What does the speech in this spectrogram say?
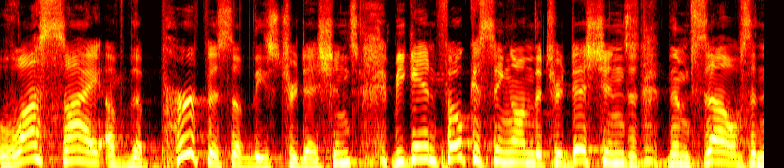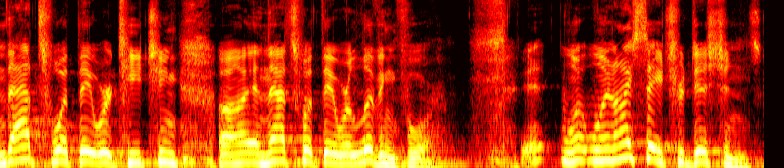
lost sight of the purpose of these traditions, began focusing on the traditions themselves, and that's what they were teaching uh, and that's what they were living for. When I say traditions,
